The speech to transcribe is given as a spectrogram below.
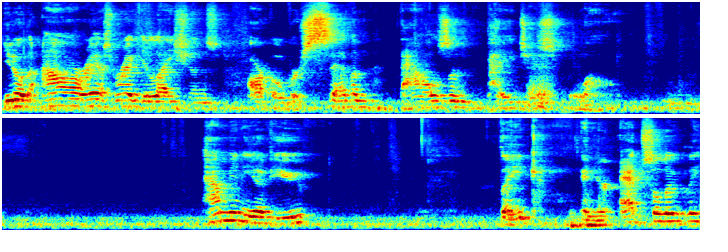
You know, the IRS regulations are over 7,000 pages long. How many of you think, and you're absolutely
